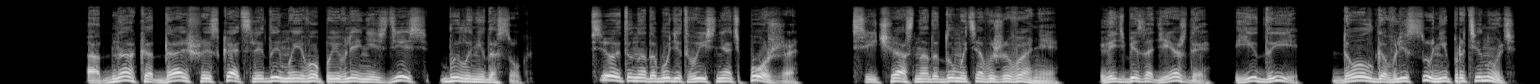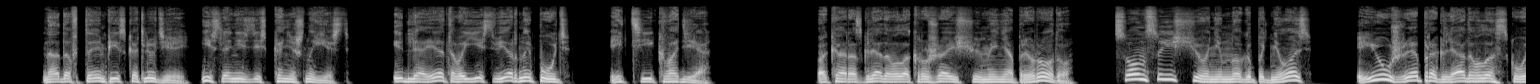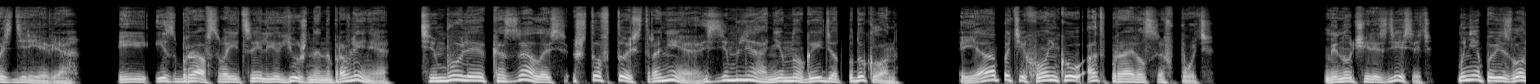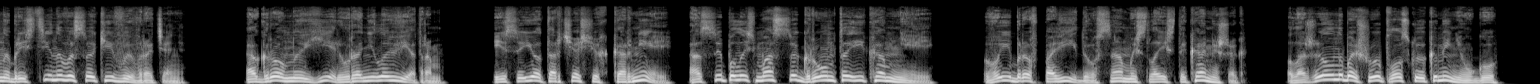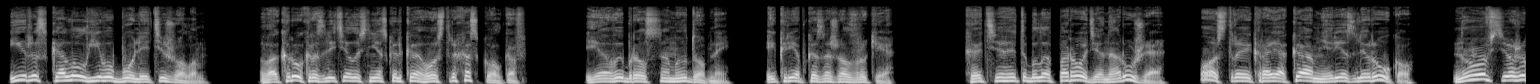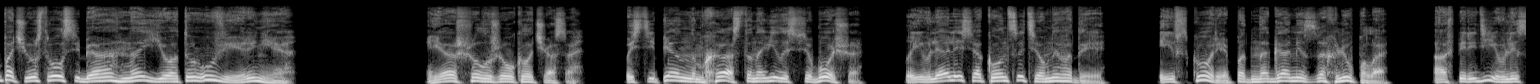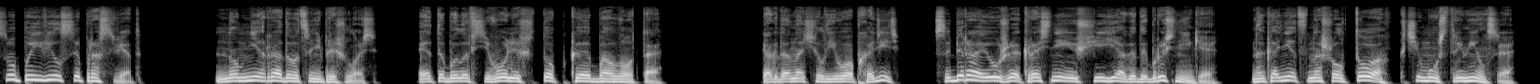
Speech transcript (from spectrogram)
Однако дальше искать следы моего появления здесь было недосуг. Все это надо будет выяснять позже. Сейчас надо думать о выживании, ведь без одежды, еды долго в лесу не протянуть. Надо в темпе искать людей, если они здесь, конечно, есть. И для этого есть верный путь — идти к воде. Пока разглядывал окружающую меня природу, солнце еще немного поднялось и уже проглядывало сквозь деревья. И, избрав своей целью южное направление, тем более казалось, что в той стране земля немного идет под уклон, я потихоньку отправился в путь. Минут через десять мне повезло набрести на высокий выворотень. Огромную ель уронило ветром, и с ее торчащих корней осыпалась масса грунта и камней. Выбрав по виду самый слоистый камешек, положил на большую плоскую каменюгу и расколол его более тяжелым. Вокруг разлетелось несколько острых осколков. Я выбрал самый удобный и крепко зажал в руке. Хотя это была пародия на оружие, острые края камня резали руку, но все же почувствовал себя на йоту увереннее. Я шел уже около часа. Постепенно мха становилось все больше. Появлялись оконцы темной воды. И вскоре под ногами захлюпало, а впереди в лесу появился просвет. Но мне радоваться не пришлось. Это было всего лишь топкое болото. Когда начал его обходить, собирая уже краснеющие ягоды брусники, наконец нашел то, к чему стремился.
